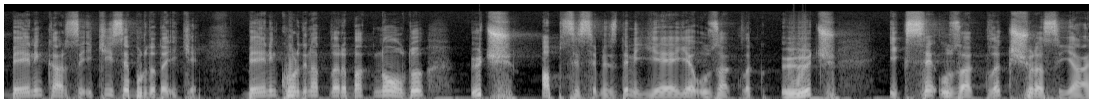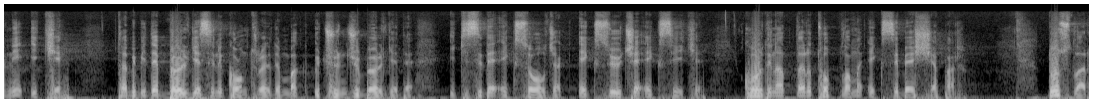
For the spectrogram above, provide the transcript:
B'nin karşısı 2 ise burada da 2. B'nin koordinatları bak ne oldu? 3 apsisimiz değil mi? Y'ye uzaklık 3. X'e uzaklık şurası yani 2. Tabi bir de bölgesini kontrol edin. Bak üçüncü bölgede. İkisi de eksi olacak. Eksi 3'e eksi 2. Koordinatları toplamı eksi 5 yapar. Dostlar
